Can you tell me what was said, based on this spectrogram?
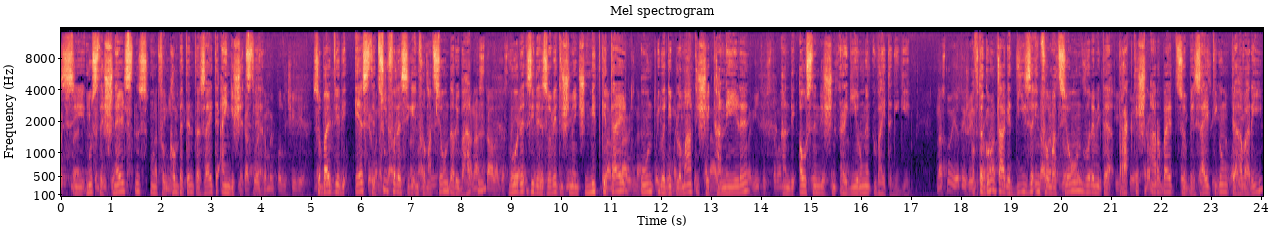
Sie musste schnellstens und von kompetenter Seite eingeschätzt werden. Sobald wir die erste zuverlässige Information darüber hatten, wurde sie den sowjetischen Menschen mitgeteilt und über diplomatische Kanäle an die ausländischen Regierungen weitergegeben. Auf der Grundlage dieser Information wurde mit der praktischen Arbeit zur Beseitigung der Havarie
